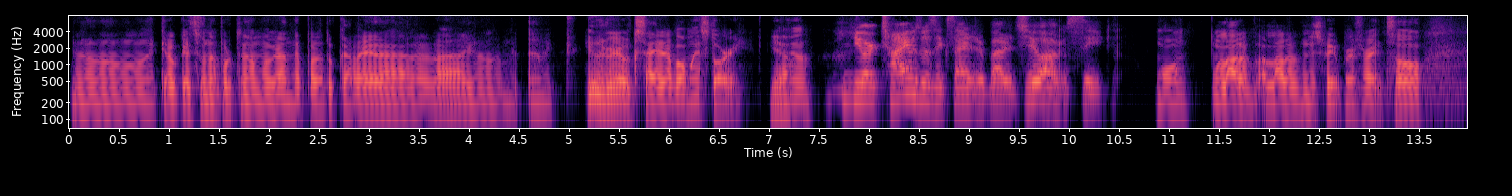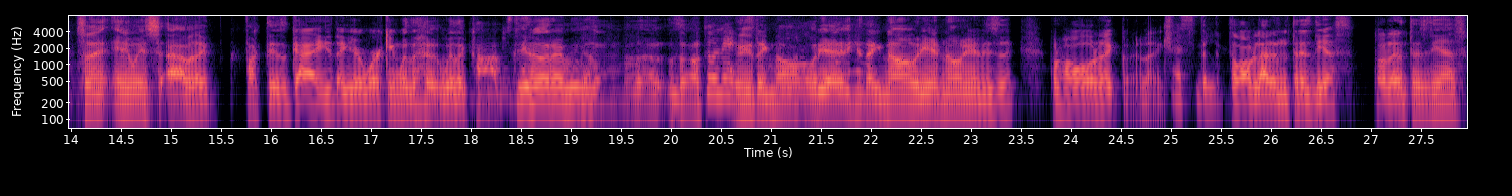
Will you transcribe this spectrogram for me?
you know, creo que es una oportunidad muy grande para tu carrera, la, la, la, you know, and, and he was really excited about my story. Yeah. You know? New York Times was excited about it too, obviously. well a lot of a lot of newspapers right? So so anyways i was like fuck this guy. He's like you're working with a with a cops. You know what i mean? Uh, so and he's like no Uriel. He's like no Uriel no Uriel. He's like por favor like like Trust te, me. te voy a hablar en tres días. Te voy a hablar en tres días.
